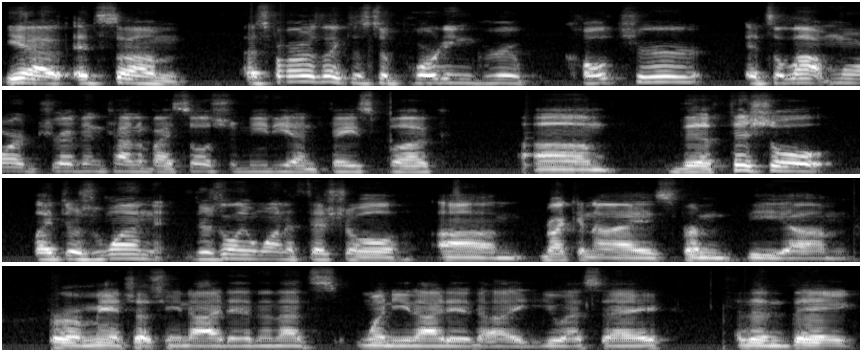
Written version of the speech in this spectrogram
yeah, it's um as far as like the supporting group culture, it's a lot more driven kind of by social media and Facebook. Um, the official like there's one there's only one official um, recognized from the for Manchester United, and that's One United uh, USA. And then they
